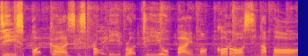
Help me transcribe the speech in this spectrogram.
This podcast is proudly brought to you by Mob Koro Singapore.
